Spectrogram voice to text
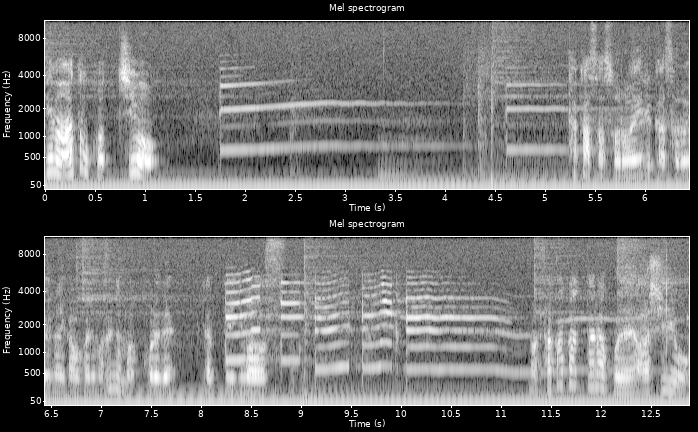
でもあとこっちを高さ揃えるか揃えないか分かりませんがまあこれでやっていきます。まあ、高かったらこれ足を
